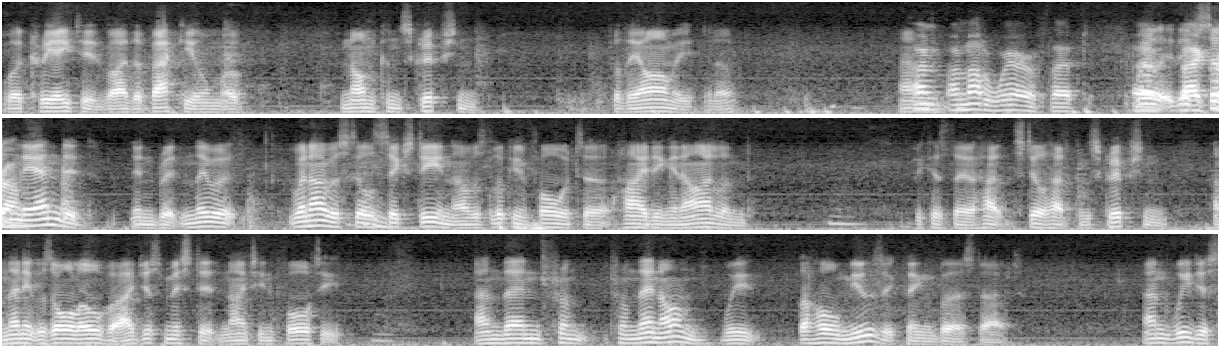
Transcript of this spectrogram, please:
were created by the vacuum of non-conscription for the army, you know. I'm, I'm not aware of that. Uh, well, it, it suddenly ended in Britain. They were, when I was still 16, I was looking forward to hiding in Ireland because they had still had conscription, and then it was all over. I just missed it in 1940, and then from from then on, we the whole music thing burst out, and we just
